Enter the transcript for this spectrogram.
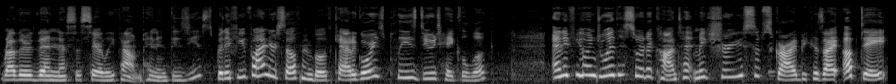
rather than necessarily fountain pen enthusiasts. But if you find yourself in both categories, please do take a look. And if you enjoy this sort of content, make sure you subscribe because I update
